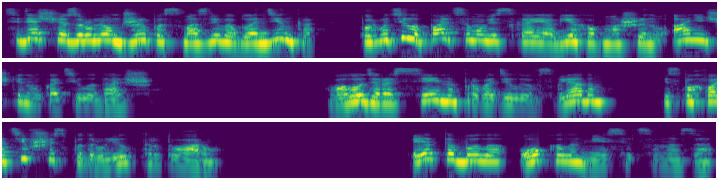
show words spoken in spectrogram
Сидящая за рулем джипа смазливая блондинка покрутила пальцем у виска и, объехав машину Анечкина, укатила дальше. Володя рассеянно проводил ее взглядом и, спохватившись, подрулил к тротуару. Это было около месяца назад.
